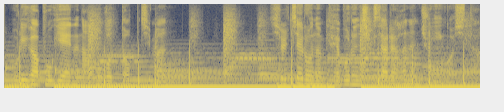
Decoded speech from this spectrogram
우리가 보기에는 아무것도 없지만 실제로는 배부른 식사를 하는 중인 것이다.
